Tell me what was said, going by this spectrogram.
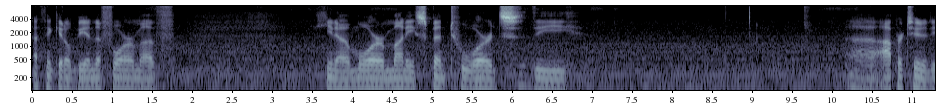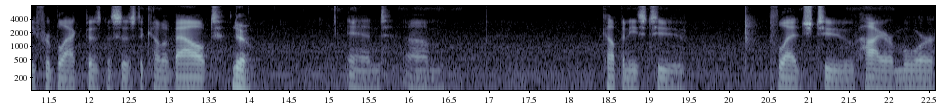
I think it'll be in the form of you know more money spent towards the uh, opportunity for black businesses to come about yeah and um, companies to pledge to hire more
